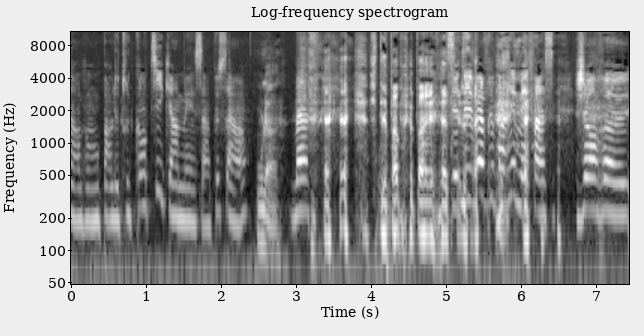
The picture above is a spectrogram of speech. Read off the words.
un- on parle de trucs quantiques, hein, mais c'est un peu ça. Hein. Oula, Bah, je t'ai pas préparé à C'était celle-là. pas préparé, mais enfin, genre, euh,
